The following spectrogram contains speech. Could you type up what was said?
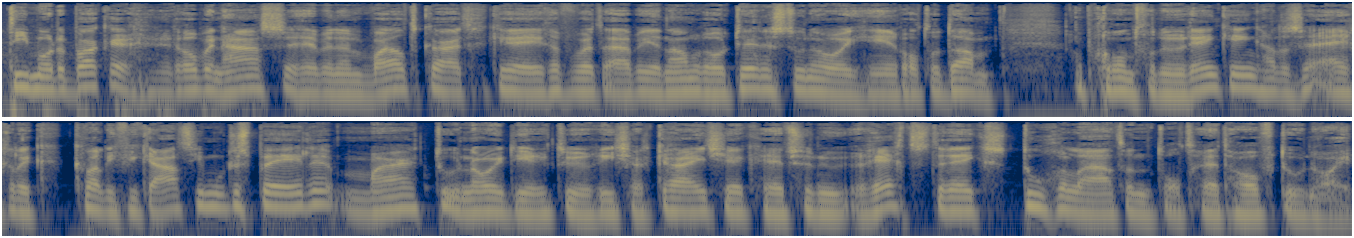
Timo de Bakker en Robin Haase hebben een wildcard gekregen voor het ABN AMRO tennistoernooi in Rotterdam. Op grond van hun ranking hadden ze eigenlijk kwalificatie moeten spelen, maar toernooidirecteur Richard Krajicek heeft ze nu rechtstreeks toegelaten tot het hoofdtoernooi.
